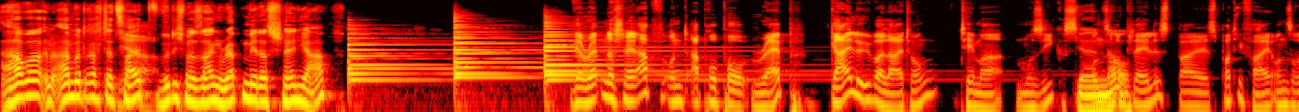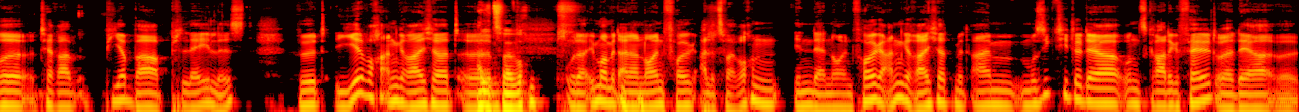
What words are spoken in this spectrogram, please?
Aber im Anbetracht der Zeit Ja. würde ich mal sagen, rappen wir das schnell hier ab. Wir rappen das schnell ab. Und apropos Rap, geile Überleitung. Thema Musik. Genau. Unsere Playlist bei Spotify, unsere Therapierbar-Playlist, wird jede Woche angereichert. Alle ähm, zwei Wochen. oder immer mit einer neuen Folge, alle zwei Wochen in der neuen Folge angereichert mit einem Musiktitel, der uns gerade gefällt oder der äh,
